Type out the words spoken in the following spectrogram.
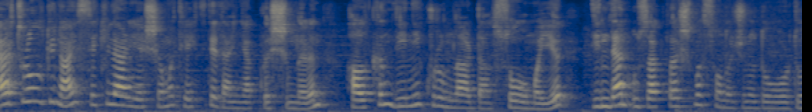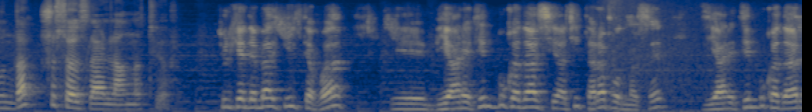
Ertuğrul Günay, seküler yaşamı tehdit eden yaklaşımların halkın dini kurumlardan soğumayı, dinden uzaklaşma sonucunu doğurduğunda şu sözlerle anlatıyor. Türkiye'de belki ilk defa e, Diyanet'in bu kadar siyasi taraf olması, Diyanet'in bu kadar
